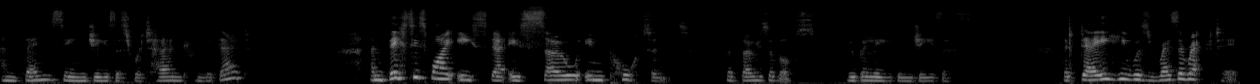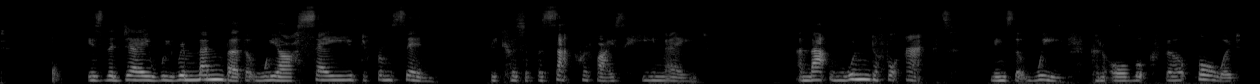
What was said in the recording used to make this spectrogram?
and then seeing Jesus returned from the dead. And this is why Easter is so important for those of us who believe in Jesus. The day he was resurrected is the day we remember that we are saved from sin because of the sacrifice he made. And that wonderful act means that we can all look forward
